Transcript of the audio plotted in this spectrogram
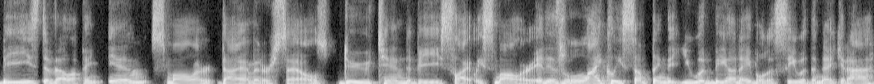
Bees developing in smaller diameter cells do tend to be slightly smaller. It is likely something that you would be unable to see with the naked eye.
